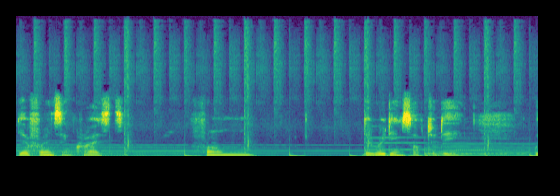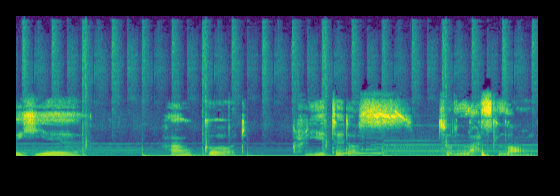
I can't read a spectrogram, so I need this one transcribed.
Dear friends in Christ, from the readings of today, we hear how God created us to last long,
